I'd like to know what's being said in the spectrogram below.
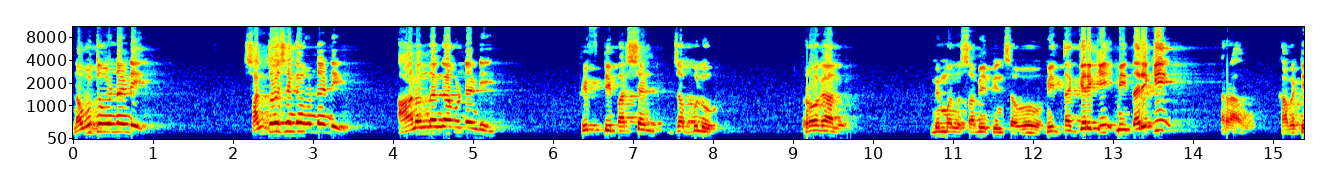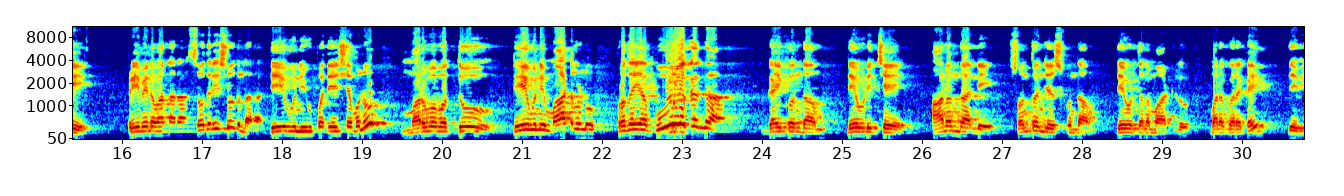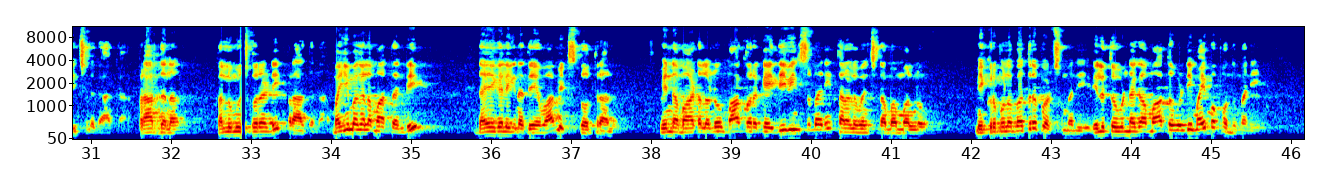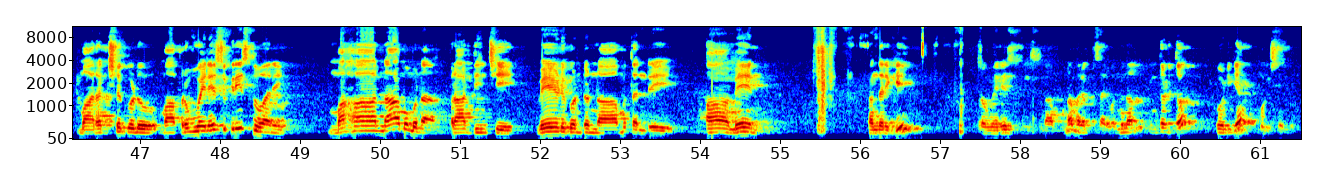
నవ్వుతూ ఉండండి. సంతోషంగా ఉండండి. ఆనందంగా ఉండండి. ఫిఫ్టీ పర్సెంట్ జబ్బులు రోగాలు మిమ్మల్ని సమీపించవు. మీ దగ్గరికి మీ దరికి రావు. కాబట్టి ప్రియమైన వాళ్ళారా సోదరి సోదరులారా దేవుని ఉపదేశమును మరువవద్దు. దేవుని మాటలను హృదయపూర్వకంగా గైకొందాం. దేవుడిచ్చే ఆనందాన్ని సొంతం చేసుకుందాం. దేవుడు తన మాటలు మన కొరకై దీవించును గాక ప్రార్థన కళ్ళు మూసుకోనండి ప్రార్థన. మహిమగల మా తండ్రి దయగలిగిన దేవ మీకు స్తోత్రాలు. విన్న మాటలను మా కొరకై దీవించమని తలలు వంచిన మమ్మల్ని మీ కృపలో భద్రపరచమని వెళుతూ ఉండగా మాతో ఉండి మహిమ పొందుమని. మా రక్షకుడు మా ప్రభు అయిన యేసుక్రీస్తు వారి మహానామమున ప్రార్థించి వేడుకుంటున్నాము తండ్రి. ఆమెన్. అందరికీ ప్రభు అయిన యేసుక్రీస్తు నామమున మరొకసారి వందనాలు. ఇంతటితో కోటిగా ముగిసింది.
